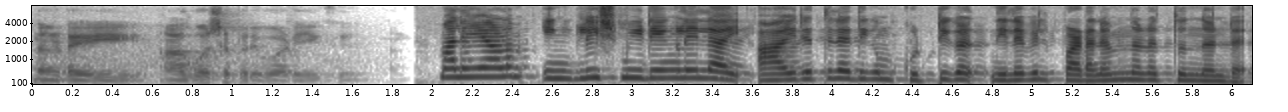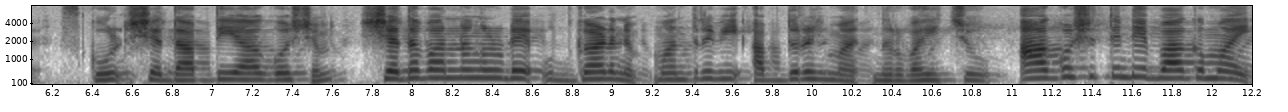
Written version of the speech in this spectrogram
നമ്മുടെ ഈ ആഘോഷ പരിപാടിക്ക് മലയാളം ഇംഗ്ലീഷ് മീഡിയങ്ങളിലായി ആയിരത്തിലധികം കുട്ടികൾ നിലവിൽ പഠനം നടത്തുന്നുണ്ട്. സ്കൂൾ ശതാബ്ദി ആഘോഷം ശതവർണങ്ങളുടെ ഉദ്ഘാടനം മന്ത്രി വി അബ്ദുറഹ്മാൻ നിർവഹിച്ചു. ആഘോഷത്തിന്റെ ഭാഗമായി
